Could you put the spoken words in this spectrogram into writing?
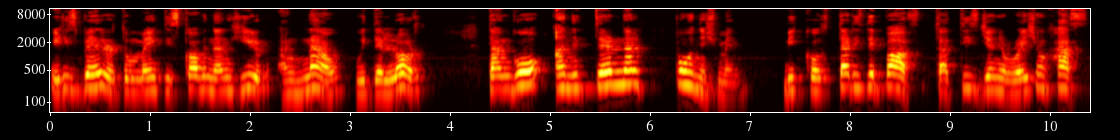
It is better to make this covenant here and now with the Lord than go an eternal punishment, because that is the path that this generation has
